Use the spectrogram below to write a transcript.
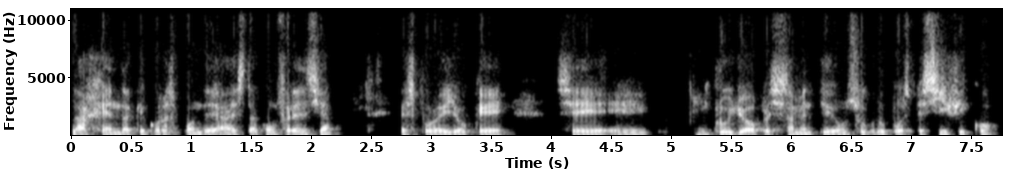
la agenda que corresponde a esta conferencia. Es por ello que se eh, incluyó precisamente un subgrupo específico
